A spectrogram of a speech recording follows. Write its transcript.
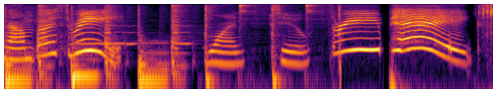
Number three. One, two, three pigs.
